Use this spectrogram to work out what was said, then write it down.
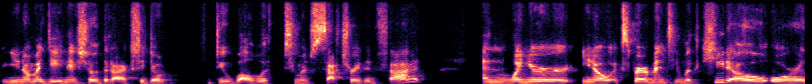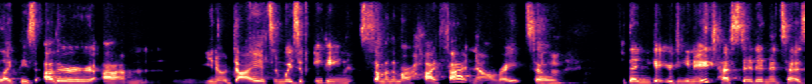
you know, my DNA showed that I actually don't do well with too much saturated fat. And when you're, you know, experimenting with keto or like these other, um, you know, diets and ways of eating, some of them are high fat now, right? So mm-hmm. then you get your DNA tested and it says,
